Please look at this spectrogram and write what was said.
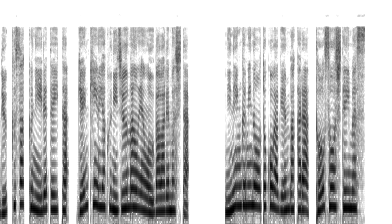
リュックサックに入れていた現金約20万円を奪われました。2人組の男が現場から逃走しています。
